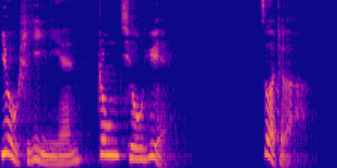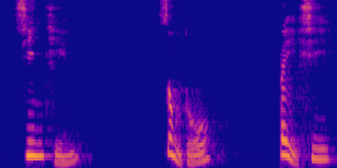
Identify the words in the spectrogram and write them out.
又是一年中秋月。作者：辛婷。诵读：贝西。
